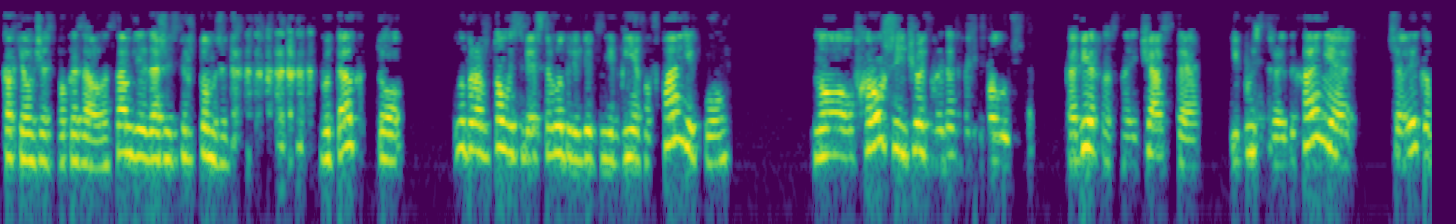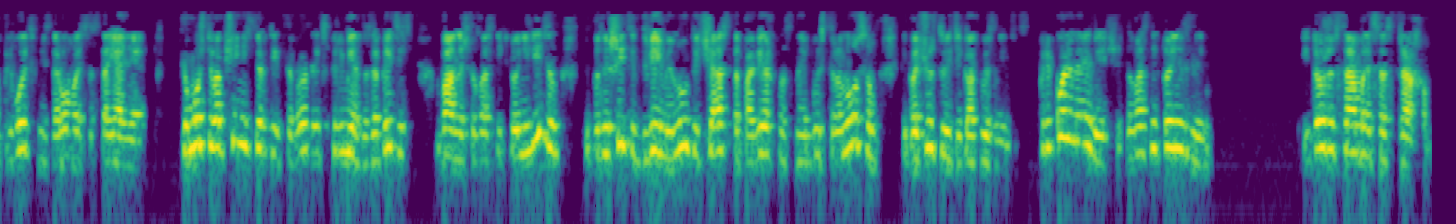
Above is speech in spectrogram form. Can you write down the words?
как я вам сейчас показала. На самом деле, даже если ртом вот так, то ну, правда, потом вы себя все равно переведете не в гнев, а в панику, но в хорошее ничего из этого не получится. Поверхностное, частое и быстрое дыхание человека приводит в нездоровое состояние. Вы можете вообще не сердиться, просто эксперимент. Запритесь в ванной, чтобы вас никто не видел, и подышите две минуты часто, поверхностно и быстро носом, и почувствуете, как вы злитесь. Прикольная вещь, это вас никто не злил. И то же самое со страхом.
